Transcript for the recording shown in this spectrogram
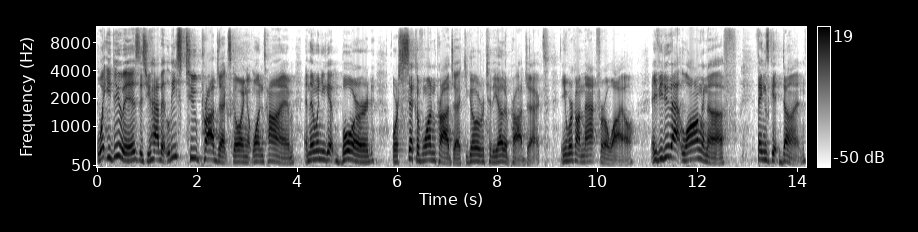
What you do is, is you have at least two projects going at one time, and then when you get bored or sick of one project, you go over to the other project, and you work on that for a while. And if you do that long enough, things get done.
